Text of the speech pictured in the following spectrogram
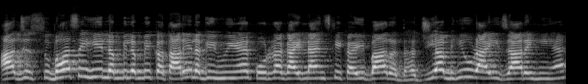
आज सुबह से ही लंबी लंबी कतारें लगी हुई हैं। कोरोना गाइडलाइंस की कई बार धज्जियाँ भी उड़ाई जा रही हैं।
